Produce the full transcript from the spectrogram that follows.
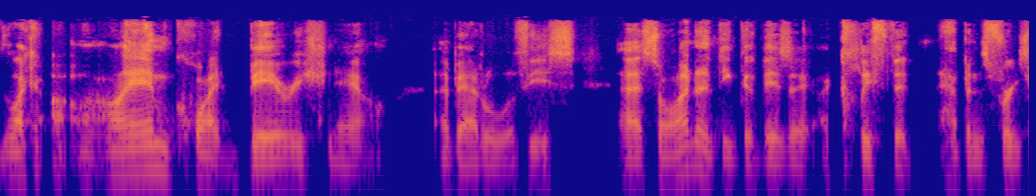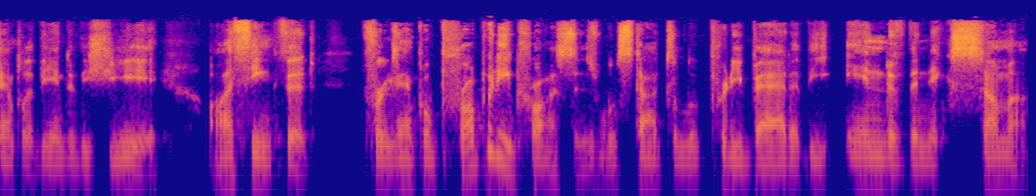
like, I, I am quite bearish now about all of this. Uh, so I don't think that there's a, a cliff that happens, for example, at the end of this year. I think that, for example, property prices will start to look pretty bad at the end of the next summer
